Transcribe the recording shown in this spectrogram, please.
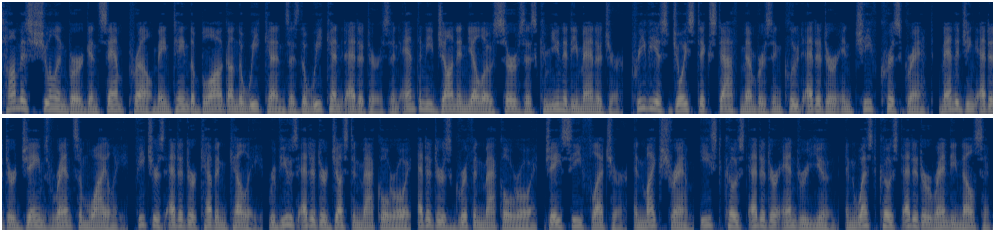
Thomas Schulenberg and Sam Prell maintain the blog on the weekends as the weekend editors, and Anthony John Agnello serves as community manager. Previous Joystiq staff members include editor in chief Chris Grant, managing editor James Ransom Wiley, features editor Kevin Kelly, reviews editor Justin McElroy, editors Griffin McElroy, J. C. Fletcher, and Mike Schramm, East Coast editor Andrew Yoon, and West Coast editor Randy Nelson.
